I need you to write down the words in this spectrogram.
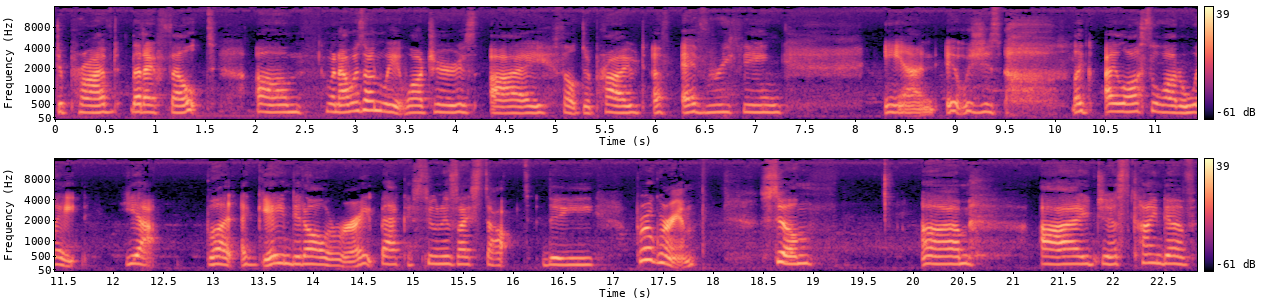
deprived that I felt. Um, when I was on Weight Watchers, I felt deprived of everything, and it was just, like, I lost a lot of weight. Yeah, but I gained it all right back as soon as I stopped the program. So, um, I just kind of,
